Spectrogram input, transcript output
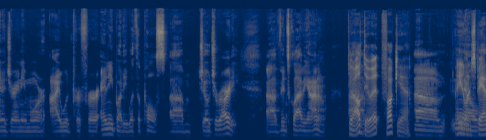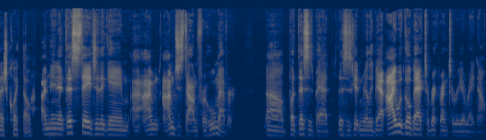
manager anymore. I would prefer anybody with a pulse. Um, Joe Girardi, uh, Vince Glaviano. Dude, I'll do it. Fuck yeah. Um, I need you to learn Spanish quick though. I mean, at this stage of the game, I, I'm I'm just down for whomever. Uh, but this is bad. This is getting really bad. I would go back to Rick Renteria right now.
